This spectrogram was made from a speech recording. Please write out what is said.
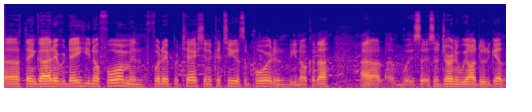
uh, thank God every day, you know, for them and for their protection and continued support, and you know, because I, I it's, a, it's a journey we all do together.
